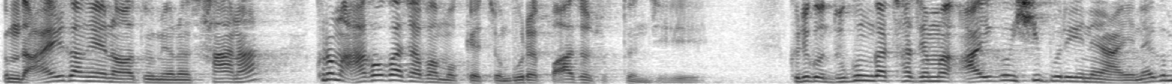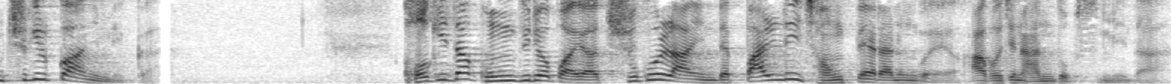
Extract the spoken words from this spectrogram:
그럼 나일강에 놔두면 사나? 그럼 악어가 잡아먹겠죠. 물에 빠져 죽든지. 그리고 누군가 찾으면 아이고 히브리인의 아이네. 그럼 죽일 거 아닙니까? 거기다 공들여 봐야 죽을 아이인데 빨리 정떼라는 거예요. 아버지는 안 돕습니다.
